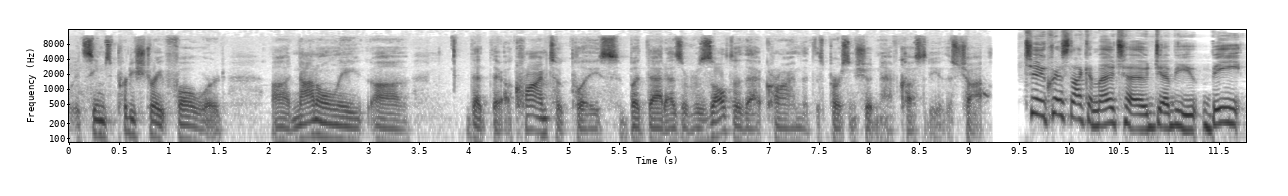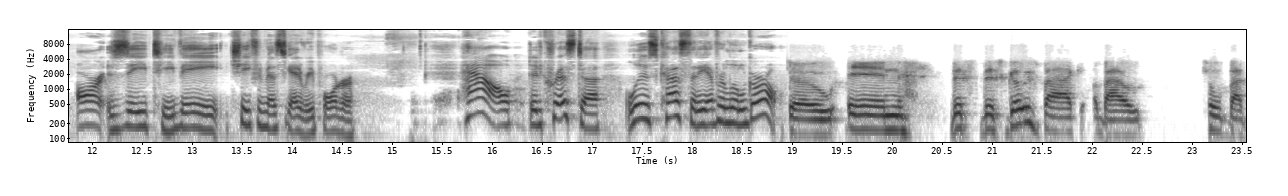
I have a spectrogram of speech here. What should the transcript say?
It seems pretty straightforward. Uh, not only uh, that the, a crime took place, but that as a result of that crime, that this person shouldn't have custody of this child. To Chris Nakamoto, WBRZ TV, Chief Investigative Reporter. How did Krista lose custody of her little girl? So in this this goes back about till about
